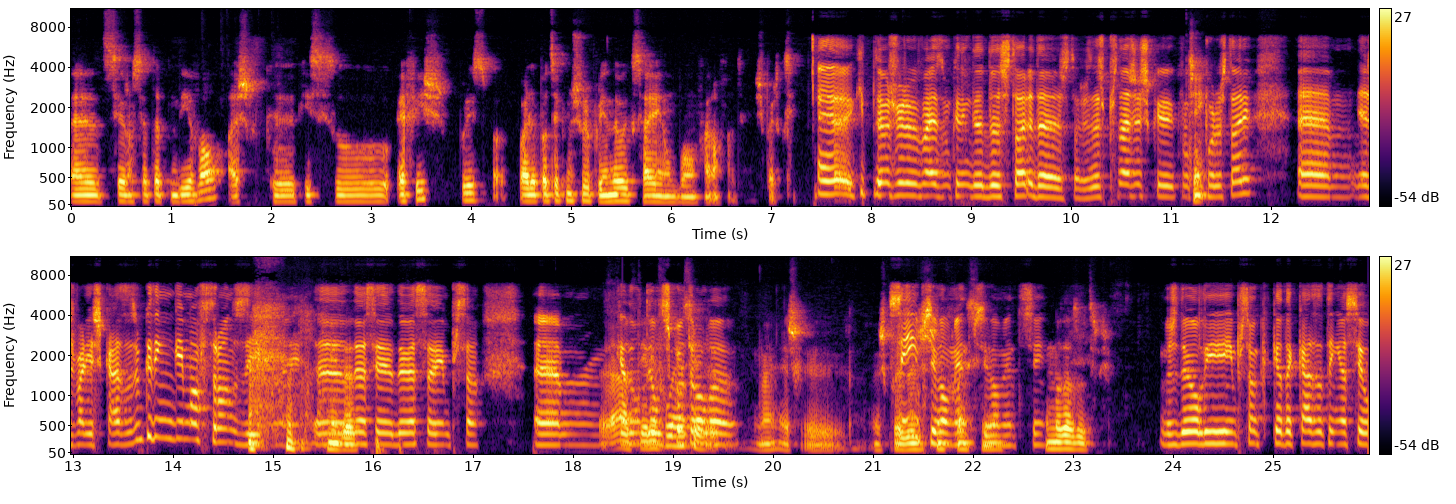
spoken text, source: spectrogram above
uh, de ser um setup medieval. Acho que, que isso é fixe. Por isso, olha, pode ser que nos surpreenda e que saia um bom Final Fantasy. Espero que sim. É, aqui podemos ver mais um bocadinho da, da história, das histórias, das personagens que, que vão sim. compor a história, uh, as várias casas, um bocadinho Game of Thrones, e, uh, deu, essa, deu essa impressão. Um, ah, cada um deles controla. É? As, as coisas sim, possivelmente, possivelmente, sim. Uma das outras mas deu ali a impressão que cada casa tinha o seu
